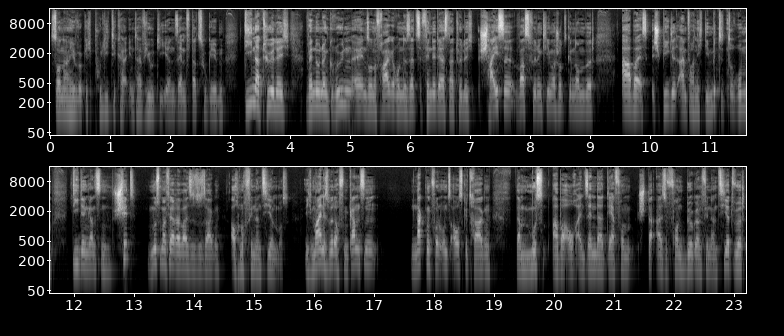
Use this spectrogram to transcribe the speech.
sondern hier wirklich Politiker interviewt, die ihren Senf dazugeben. Die natürlich, wenn du einen Grünen äh, in so eine Fragerunde setzt, findet er es natürlich scheiße, was für den Klimaschutz genommen wird. Aber es spiegelt einfach nicht die Mitte drum, die den ganzen Shit, muss man fairerweise so sagen, auch noch finanzieren muss. Ich meine, es wird auf den ganzen Nacken von uns ausgetragen. Da muss aber auch ein Sender, der vom Sta also von Bürgern finanziert wird,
